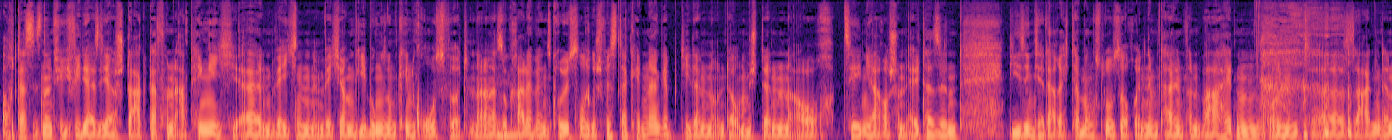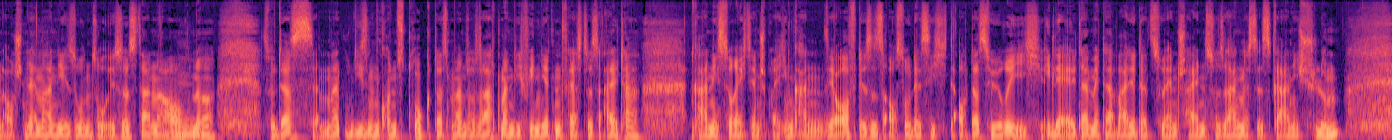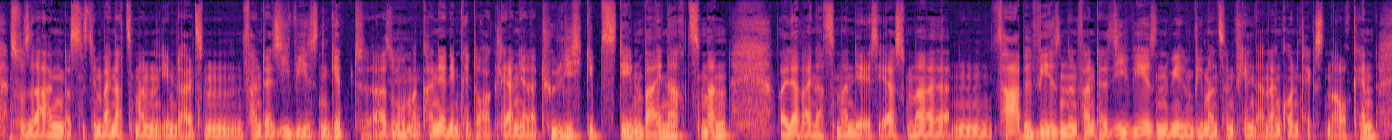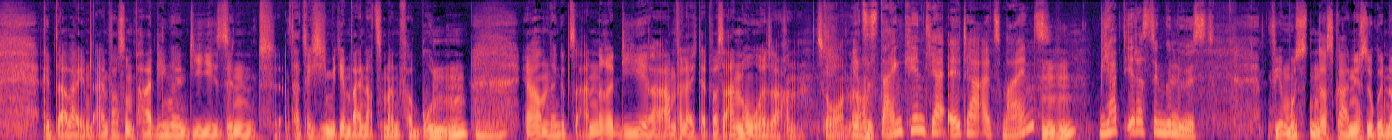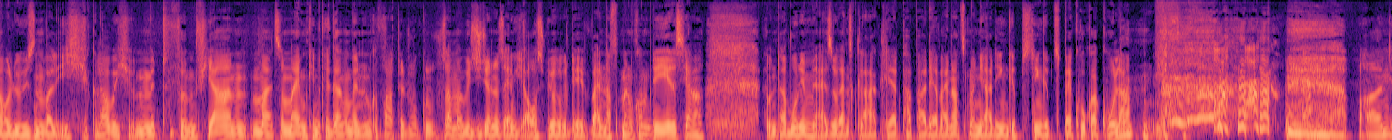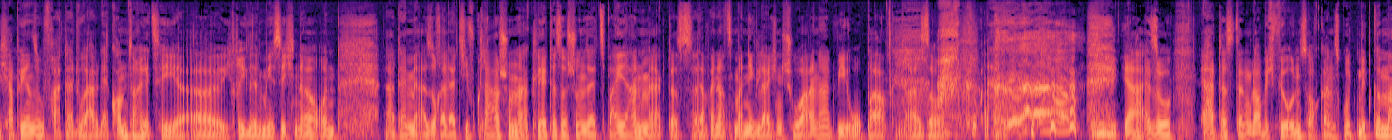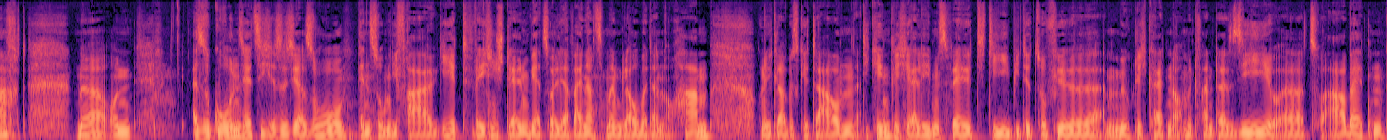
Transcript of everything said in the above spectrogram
Auch das ist natürlich wieder sehr stark davon abhängig, äh, in, welchen, in welcher Umgebung so ein Kind groß wird. Ne? Also mhm. gerade wenn es größere Geschwisterkinder gibt, die dann unter Umständen auch zehn Jahre schon älter sind, die sind ja da recht hemmungslos auch in dem Teilen von Wahrheiten und äh, sagen dann auch schnell mal, nee, so und so ist es dann auch. Mhm. Ne? Sodass man in diesem Konstrukt, dass man so sagt, man definiert ein festes Alter, gar nicht so recht entsprechen kann. Sehr oft ist es auch so, dass ich, auch das höre ich, viele Eltern mittlerweile dazu entscheiden zu sagen, das ist gar nicht schlimm, zu sagen, dass es den Weihnachtsmann eben als ein Fantasiewesen gibt. Also mhm. man kann ja dem Kind doch erklären, ja natürlich gibt's den Weihnachtsmann, weil der Weihnachtsmann, der ist erstmal ein Fabelwesen, ein Fantasiewesen, wie, wie man es in vielen anderen Kontexten auch kennt. Gibt aber eben einfach so ein paar Dinge, die sind tatsächlich mit dem Weihnachtsmann verbunden. Mhm. Ja, und dann gibt's andere, die haben vielleicht etwas andere Ursachen. So, ne? Jetzt ist dein Kind ja älter als meins. Mhm. Wie habt ihr das denn gelöst? Wir mussten das gar nicht so genau lösen, weil ich, glaube ich, mit fünf Jahren mal zu meinem Kind gegangen bin und gefragt habe, du sag mal, wie sieht denn das eigentlich aus? Der Weihnachtsmann kommt ja jedes Jahr. Und da wurde mir also ganz klar erklärt, Papa, der Weihnachtsmann, ja, den gibt's, den gibt's bei Coca-Cola. und ich habe ihn so gefragt, na du, aber der kommt doch jetzt hier äh, regelmäßig, ne? Und hat er mir also relativ klar schon erklärt, dass er schon seit zwei Jahren merkt, dass der Weihnachtsmann die gleichen Schuhe anhat wie Opa. Also Ach, ja, also er hat das dann, glaube ich, für uns auch ganz gut mitgemacht. Ne? Und also grundsätzlich ist es ja so, wenn es um die Frage geht, welchen Stellenwert soll der Weihnachtsmann Glaube dann auch haben? Und ich glaube, es geht darum, die kindliche Erlebenswelt, die bietet so viele Möglichkeiten, auch mit Fantasie äh, zu arbeiten.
